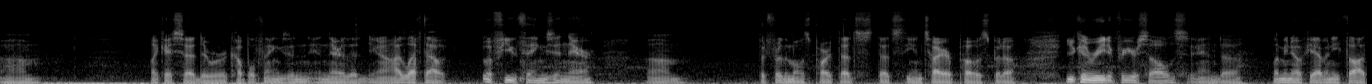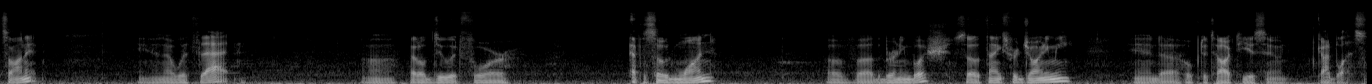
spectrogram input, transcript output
Um, like I said, there were a couple things in, in there that, you know, I left out a few things in there. Um, but for the most part, that's that's the entire post. But uh, you can read it for yourselves and uh, let me know if you have any thoughts on it. And uh, with that, uh, that'll do it for episode one of uh, the Burning Bush. So thanks for joining me, and uh, hope to talk to you soon. God bless.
